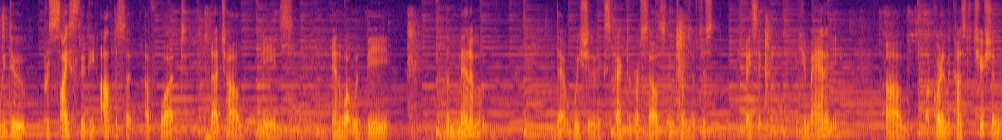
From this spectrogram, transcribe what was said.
we do precisely the opposite of what that child needs and what would be the minimum that we should have expected of ourselves in terms of just basic humanity. Um, according to the Constitution,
